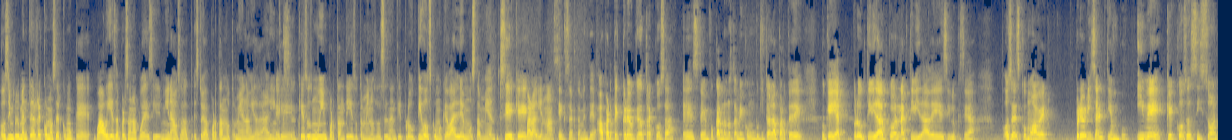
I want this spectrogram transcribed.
O simplemente reconocer como que, wow, y esa persona puede decir, mira, o sea, estoy aportando también en la vida de alguien. Que, que, eso es muy importante y eso también nos hace sentir productivos, como que valemos también sí, que, para alguien más. Exactamente. Aparte, creo que otra cosa, este, enfocándonos también como un poquito en la parte de, ok, productividad con actividades y lo que sea. O sea, es como, a ver, prioriza el tiempo y ve qué cosas sí son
